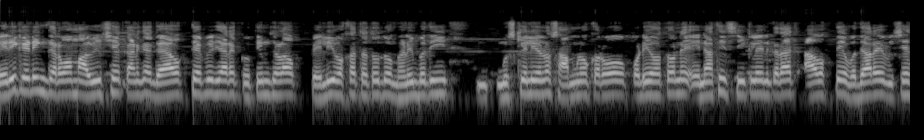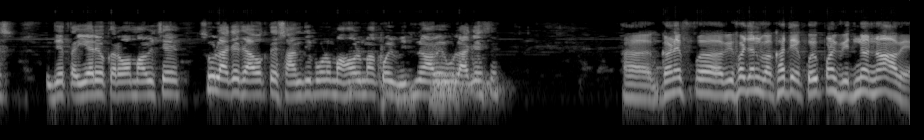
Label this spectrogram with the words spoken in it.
બેરિકેડિંગ કરવામાં આવ્યું છે, કારણ કે ગયા વખતે બી જ્યારે કૃત્રિમ તળાવ પહેલી વખત હતો તો ઘણી બધી મુશ્કેલીઓનો સામનો કરવો પડ્યો હતો ને એનાથી શીખ લઈને કદાચ આ વખતે વધારે વિશેષ જે તૈયારીઓ કરવામાં આવી છે, શું લાગે છે આ વખતે શાંતિપૂર્ણ માહોલમાં કોઈ વિઘ્ન આવે એવું લાગે છે? ગણેશ વિસર્જન વખતે કોઈ પણ વિઘ્ન ન આવે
